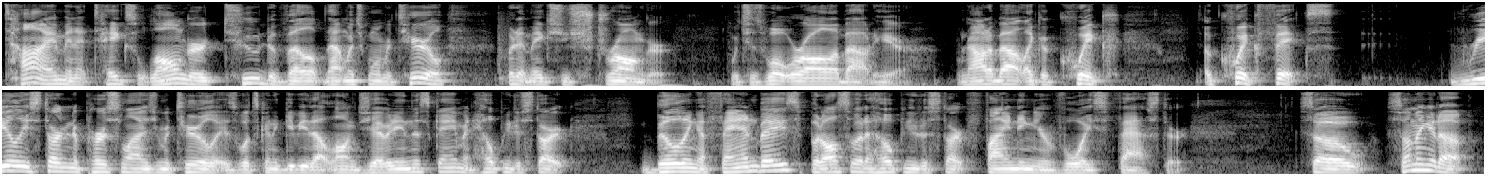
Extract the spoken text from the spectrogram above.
time and it takes longer to develop that much more material, but it makes you stronger, which is what we're all about here. We're not about like a quick a quick fix. Really starting to personalize your material is what's going to give you that longevity in this game and help you to start building a fan base, but also to help you to start finding your voice faster. So, summing it up,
